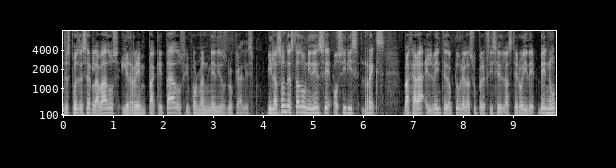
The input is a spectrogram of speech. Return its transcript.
después de ser lavados y reempaquetados, informan medios locales. Y la sonda estadounidense Osiris Rex bajará el 20 de octubre a la superficie del asteroide Bennu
